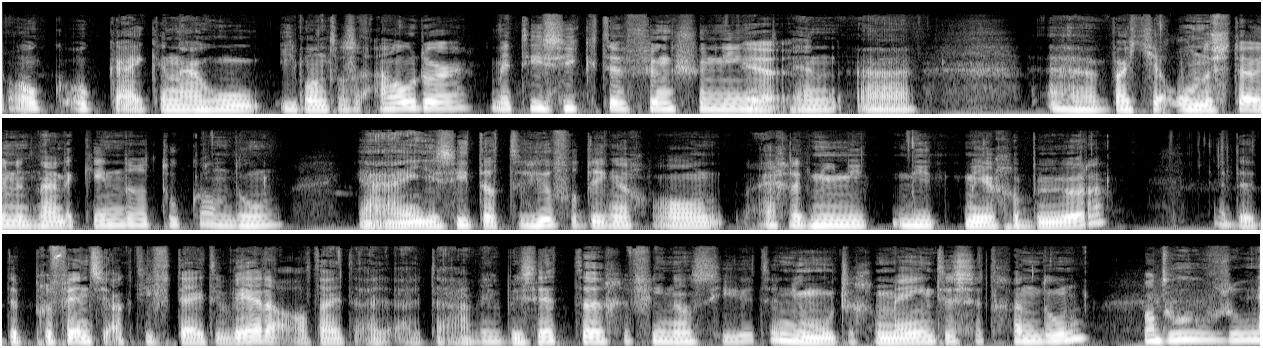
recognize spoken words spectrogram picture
Ook, ook kijken naar hoe iemand als ouder met die ziekte functioneert. Ja. En uh, uh, wat je ondersteunend naar de kinderen toe kan doen. Ja, en je ziet dat heel veel dingen gewoon eigenlijk nu niet, niet meer gebeuren. De, de preventieactiviteiten werden altijd uit, uit de AWBZ uh, gefinancierd. En nu moeten gemeentes het gaan doen. Want hoe, hoe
